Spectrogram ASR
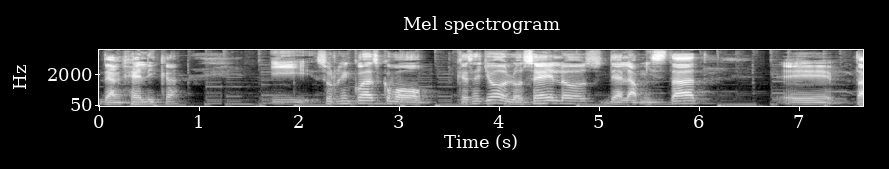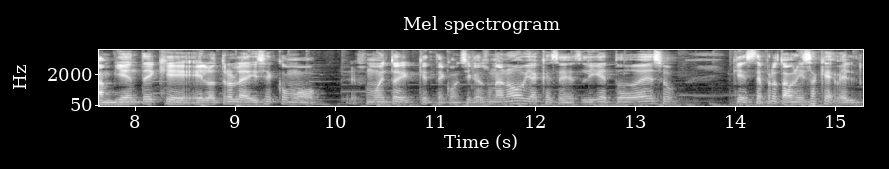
De Angélica. Y surgen cosas como, qué sé yo, los celos, de la amistad, eh, también de que el otro le dice como, Es un momento de que te consigas una novia, que se desligue todo eso. Que este protagonista, que el,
